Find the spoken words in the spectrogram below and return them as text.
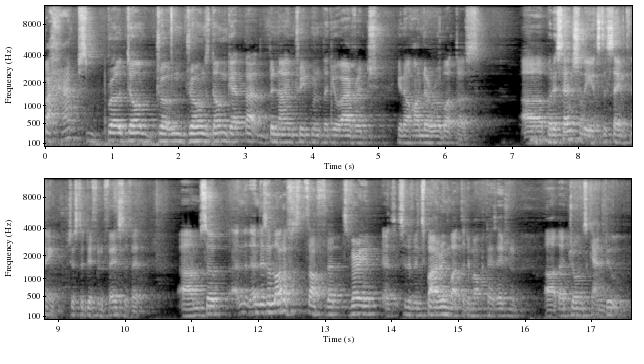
perhaps bro, don't, drone, drones don't get that benign treatment that your average you know Honda robot does. Uh, but essentially, it's the same thing, just a different face of it. Um, so, and, and there's a lot of stuff that's very uh, sort of inspiring about the democratization uh, that drones can do.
